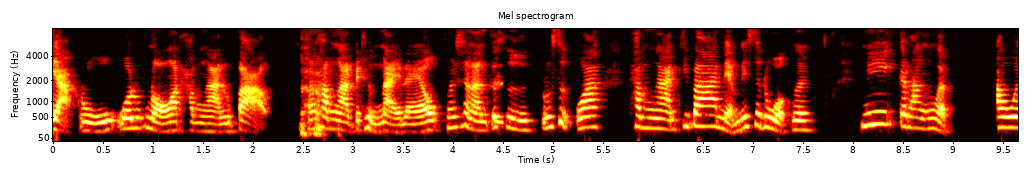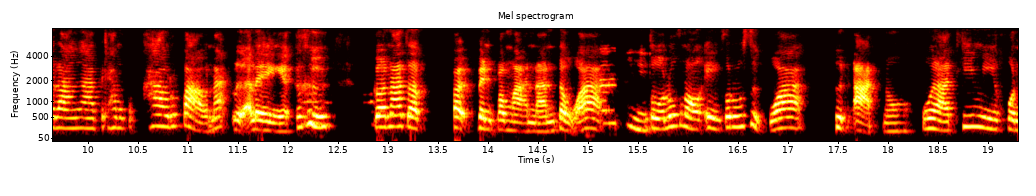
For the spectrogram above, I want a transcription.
อยากรู้ว่าลูกน้องทำงานหรือเปล่าแล้วทำงานไปถึงไหนแล้ว เพราะฉะนั้นก็คือรู้สึกว่าทำงานที่บ้านเนี่ยไม่สะดวกเลย นี่กำลังแบบเอาเวลางานไปทำกับข้าวหรือเปล่านะหรืออะไรอย่างเงี้ยก็คือ ก็น่าจะเป็นประมาณนั้น แต่ว่าตัวลูกน้องเองก็รู้สึกว่าอึดอัดเนาะเวลาที่มีคน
